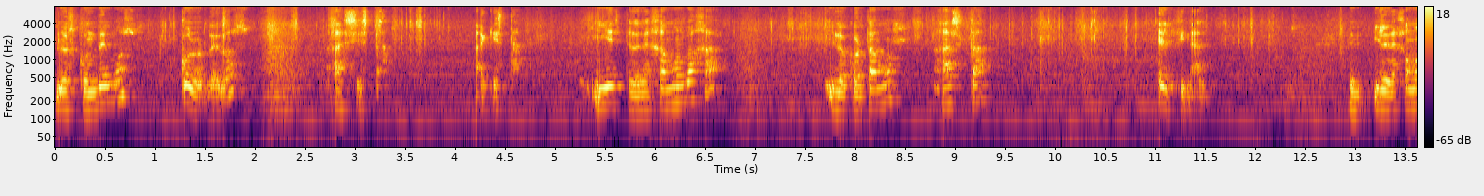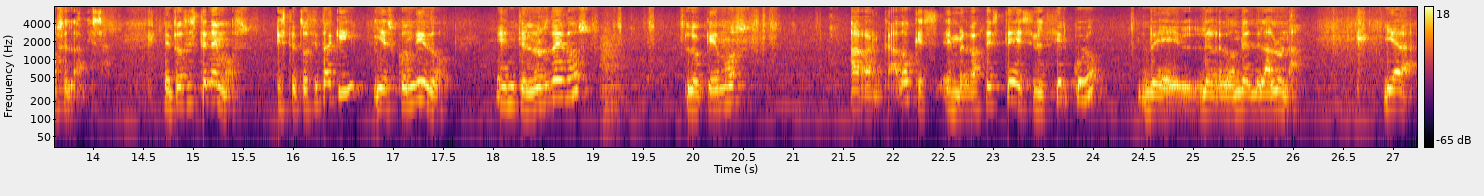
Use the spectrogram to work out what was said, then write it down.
lo escondemos con los dedos. Así está. Aquí está. Y este le dejamos bajar y lo cortamos hasta el final y le dejamos en la mesa entonces tenemos este trocito aquí y escondido entre los dedos lo que hemos arrancado que es en verdad este es el círculo del, del redondel de la luna. Y ahora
